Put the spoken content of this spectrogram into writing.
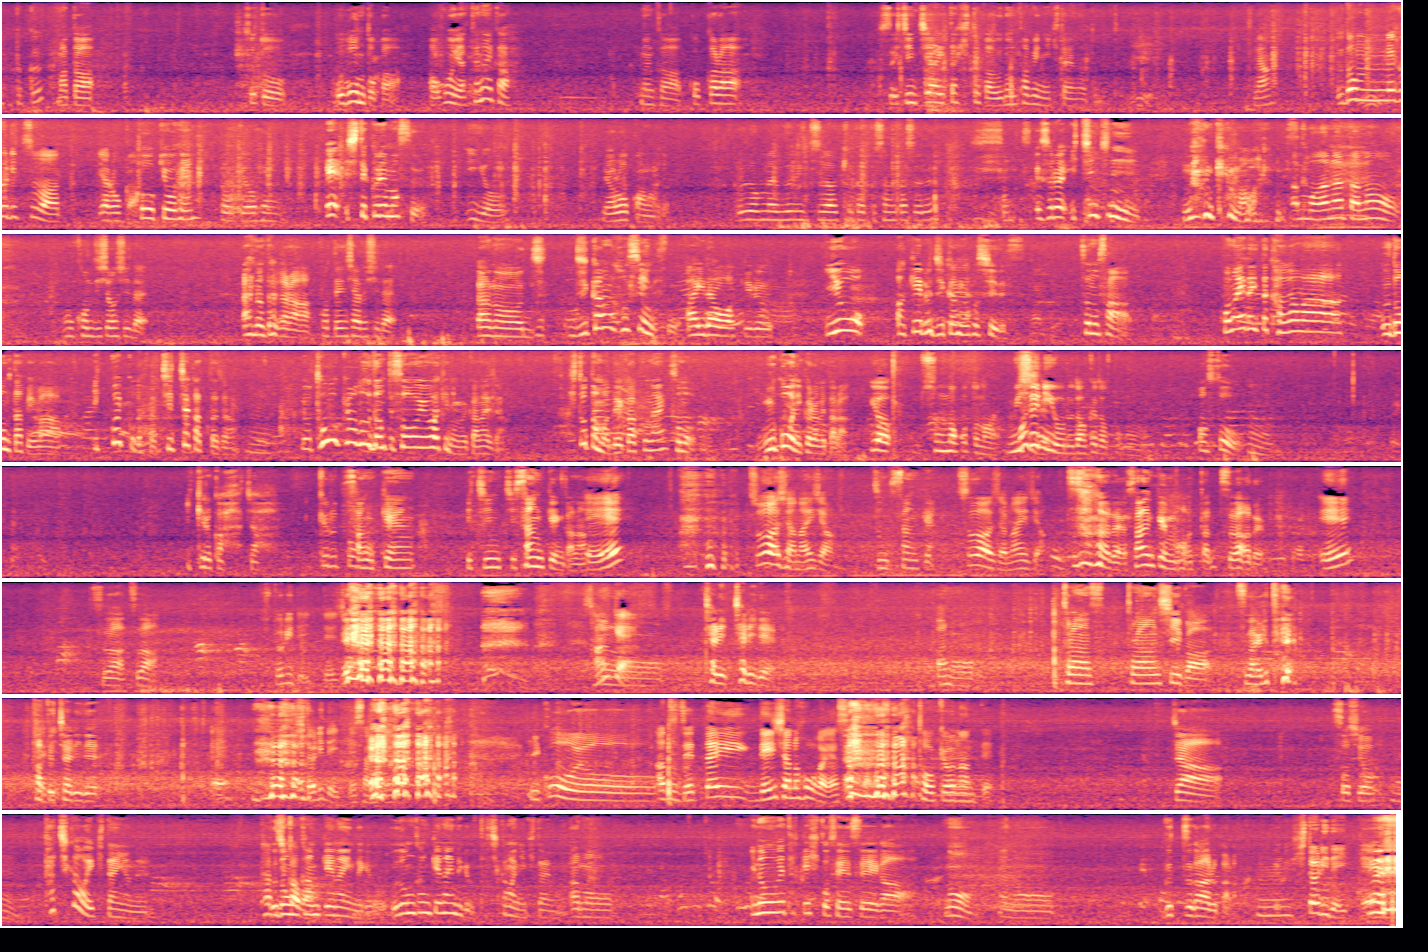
一服？また。ちょっとお盆とか。あお盆やってないか。なんかこっから一日空いた日とかうどん食べに行きたいなと思って。な？うどん巡りツアーやろうか。東京編？東京編。えしてくれます？いいよ。やろうかなじゃうどん巡りツアー企画参加する？あ参加すえそれは一日に何軒回るんですか？あもうあなたのもうコンディション次第。あのだからポテンシャル次第。あのじ時間が欲しいんです。間を空ける。胃を開ける時間が欲しいです。そのさこの間行った香川うどん旅は一個一個がさちっちゃかったじゃん。でも東京のうどんってそういうわけにもいかないじゃん。一玉でかくない？その向こうに比べたら。いやそんなことない。店によるだけだと思う。あそう。うん。いけるか。じゃあ。いけると思う。3軒。1日3軒かな。1え？ツアーじゃないじゃん。日3軒。ツアーじゃないじゃん。ツアーだよ。3軒回ったらツアーだよ。え？ツアーツアー一人で行ってじゃあ3軒？あのチャリチャリであのトランストランシーバーつなげて縦チャリで。え？一人で行って3軒？行こうよ。あと絶対電車の方が安いから 東京なんて。じゃあそうしよう。うん。立川行きたいんよねうどん関係ないんだけどうどん関係ないんだけど立川に行きたいの。あの井上武彦先生がのあのグッズがあるから。うん一人で行って。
